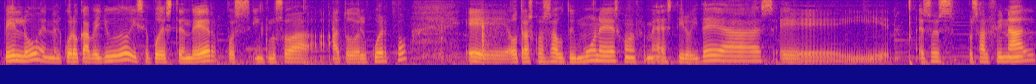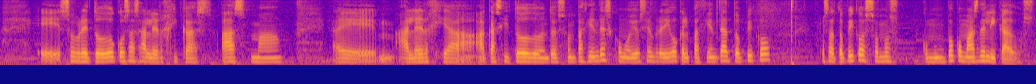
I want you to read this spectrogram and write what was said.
pelo en el cuero cabelludo y se puede extender pues, incluso a, todo el cuerpo. Eh, otras cosas autoinmunes como enfermedades tiroideas eh, y eso es pues al final sobre todo cosas alérgicas, asma, alergia a casi todo. Entonces son pacientes, como yo siempre digo, que el paciente atópico los atópicos somos como un poco más delicados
